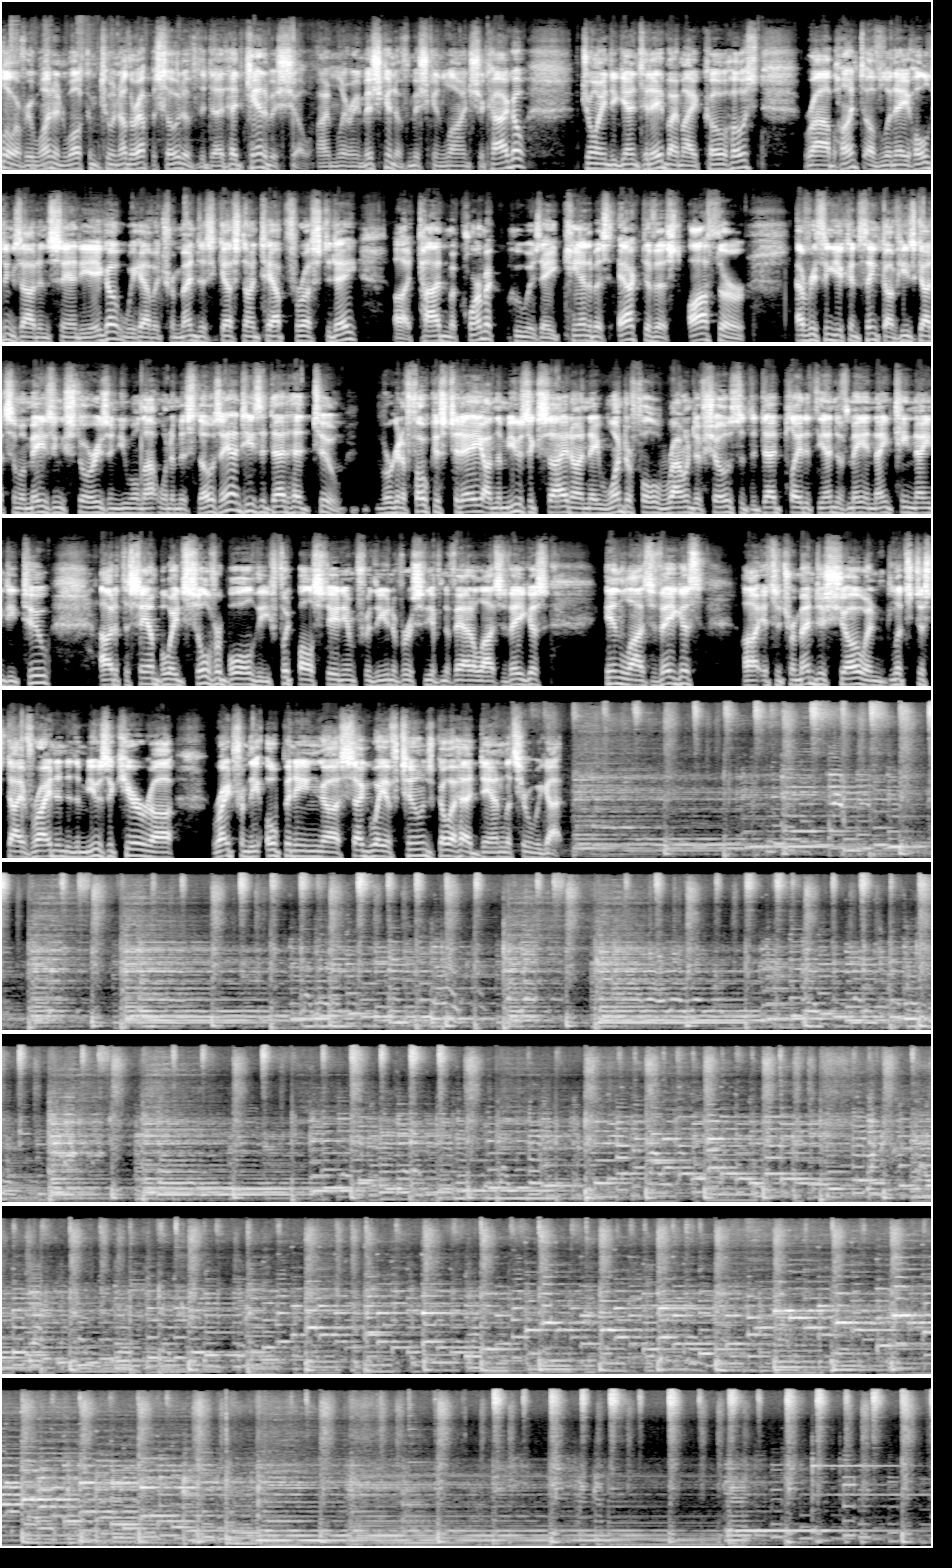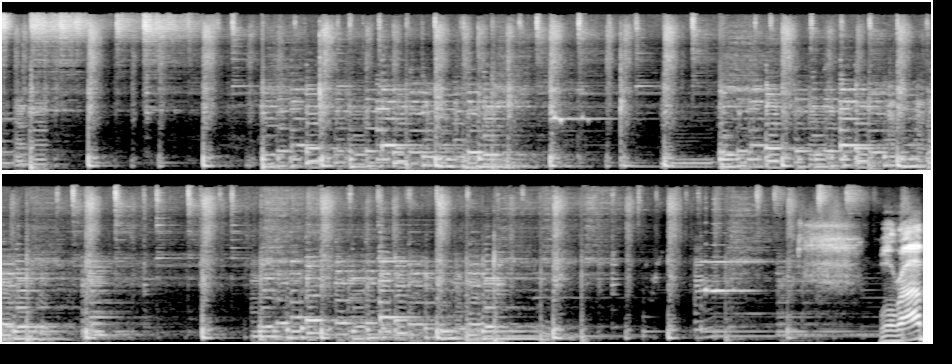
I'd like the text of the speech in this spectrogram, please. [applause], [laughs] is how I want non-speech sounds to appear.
Hello, everyone, and welcome to another episode of the Deadhead Cannabis Show. I'm Larry Mishkin of Michigan Law in Chicago, joined again today by my co host, Rob Hunt of Lene Holdings out in San Diego. We have a tremendous guest on tap for us today, uh, Todd McCormick, who is a cannabis activist, author, everything you can think of. He's got some amazing stories, and you will not want to miss those. And he's a deadhead, too. We're going to focus today on the music side on a wonderful round of shows that the Dead played at the end of May in 1992 out at the Sam Boyd Silver Bowl, the football stadium for the University of Nevada, Las Vegas, in Las Vegas. Uh, it's a tremendous show, and let's just dive right into the music here, uh, right from the opening uh, segue of tunes. Go ahead, Dan. Let's hear what we got.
